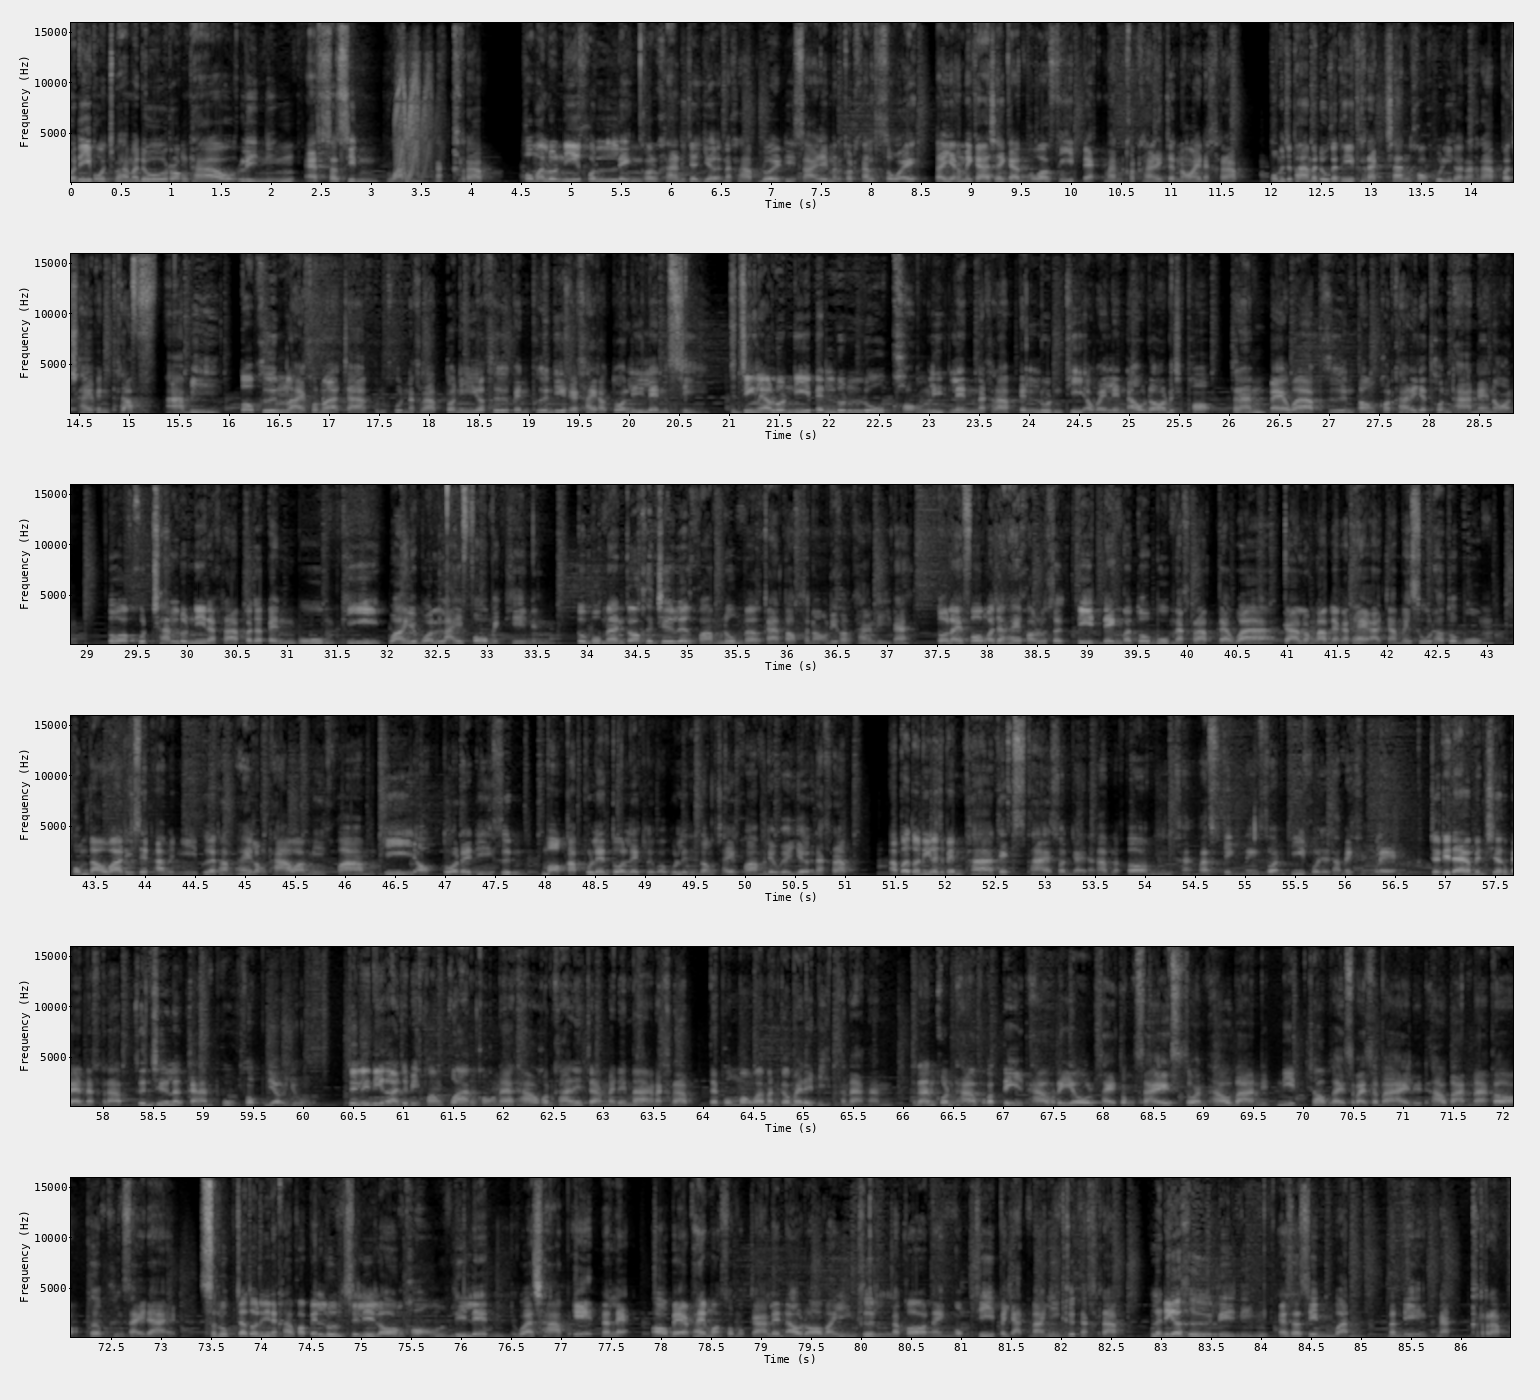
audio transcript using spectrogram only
วันนี้ผมจะพามาดูรองเท้าลีนิงแอสซัสซินวันนะครับ ผมว่ารุ่นนี้คนเล็งค่อนข้างที่จะเยอะนะครับ ด้วยดีไซน์ที่มันค่อนข้างสวย แต่ยังไม่กล้าใช้กันเพราะว่าฟีดแบ็กมันค่อนข้างที่จะน้อยนะครับ ผมจะพามาดูกันที่ traction ของคู่นี้ก่อนนะครับ ก็ใช้เป็น Truff RB ตัวพื้นหลายคนก็อาจจะคุ้นๆนะครับ ตัวนี้ก็คือเป็นพื้นที่คล้ายๆ กับตัวลิเลน4จริงๆ แล้วรุ่นนี้เป็นรุ่นลูกของลิเลนนะครับ เป็นรุ่นที่เอาไว้เล่น outdoor โดยเฉพาะ ฉะนั้นแปลว่าพื้นต้องค่อนข้างที่จะทนทานแน่นอน ตัวคุชชั่นรุ่นนี้นะครับ ก็จะเป็นบูมที่วางอยู่บนไลฟ์โฟมอีกทีหนึ่ง ตัวบูมนั้นก็ขึ้นชื่อเรื่องความนุ่มแล้วก็การตอบสนองที่ค่อนข้างดีนะ ตัวไลฟ์โฟมก็จะให้ความรู้สึกตีดเด้งกว่าตัวบูมนะครับ แต่ว่าการรองรับแรงกระแทกอาจจะไม่สู้เท่าตัวบูม ผมเดาว่าที่เซตอัพอย่างนี้เพื่อทำให้รองเท้าอะมีความที่ออกตัวได้ดีขึ้น เหมาะกับผู้เล่นตัวเล็ก หรือว่าผู้เล่นที่ต้องใช้ความเร็วเยอะๆนะครับอัปเปอร์ตัวนี้ก็จะเป็นผ้าเท็กซ์ไทส่วนใหญ่นะครับ แล้วก็มีขางพลาสติกในส่วนที่ควรจะทำให้แข็งแรง เชือกที่ได้ก็เป็นเชือกแบนนะครับ ขึ้นชื่อเรื่องการผูกทบเดียวอยู่ ซึ่งรุ่นนี้ก็อาจจะมีความกว้างของหน้าเท้าค่อนข้างที่จะไม่ได้มากนะครับ แต่ผมมองว่ามันก็ไม่ได้บีบขนาดนั้น ฉะนั้นคนเท้าปกติเท้าเรียวใส่ตรงไซส์ ส่วนเท้าบานนิดๆ ชอบใส่สบายๆ หรือเท้าบานมากก็เพิ่มครึ่งไซส์ได้ สรุปเจ้าตัวนี้นะครับก็เป็นรุ่นซีรีส์รองของลีเลนหรือว่าชาร์ปเอนั่นแหละ ออกแบบให้เหมาะสมกับการเล่น outdoor มากยิ่งขึ้น แล้วก็ในงบที่ประหยัดมากยิ่งขึ้นนะครับ และนี่ก็คือลีนิงแอสซัสซินวันนั่นเองนะครับ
